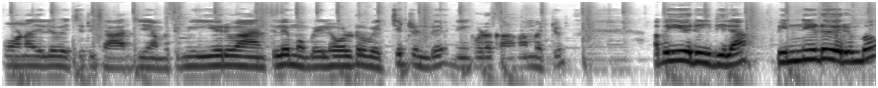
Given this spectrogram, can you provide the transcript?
ഫോൺ അതിൽ വെച്ചിട്ട് ചാർജ് ചെയ്യാൻ പറ്റും. ഈ ഒരു വാനത്തിൽ മൊബൈൽ ഹോൾഡർ വെച്ചിട്ടുണ്ട്. നിങ്ങൾക്ക് കാണാൻ പറ്റും. അപ്പോൾ ഈ ഒരു രീതിയിലാണ് പിന്നീട് വരുമ്പോൾ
